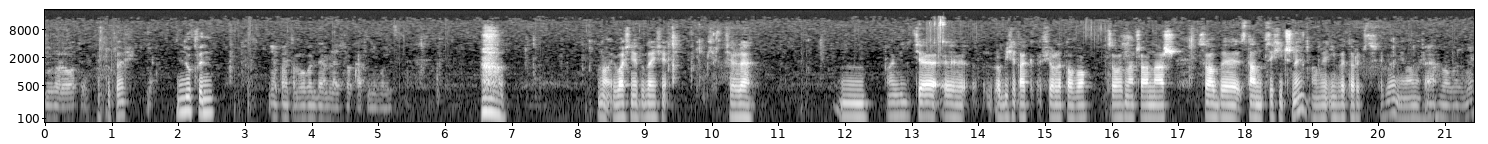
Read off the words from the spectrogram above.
dużo roboty. Jest tu coś? Nie. Nie pamiętam, bo oglądałem live rokaty, nie było. No i właśnie tutaj się pierdziele. Mm, a jak widzicie, y, robi się tak fioletowo, co oznacza nasz słaby stan psychiczny. Mamy inwentory czy coś takiego? Nie mamy E, chyba. może nie?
